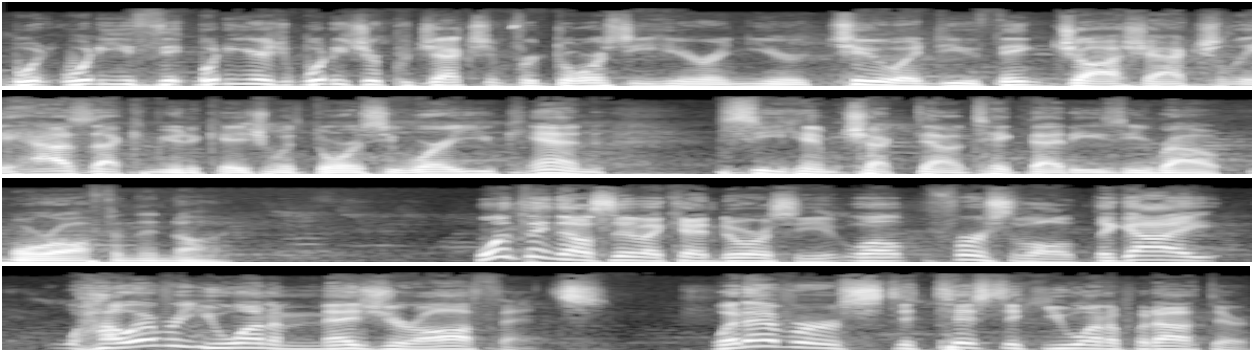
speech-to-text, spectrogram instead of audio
What, what do you think? What, are your, what is your projection for Dorsey here in year two? And do you think Josh actually has that communication with Dorsey where you can see him check down, take that easy route more often than not? One thing I'll say about Ken Dorsey, well, first of all, the guy, however you want to measure offense, whatever statistic you want to put out there,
